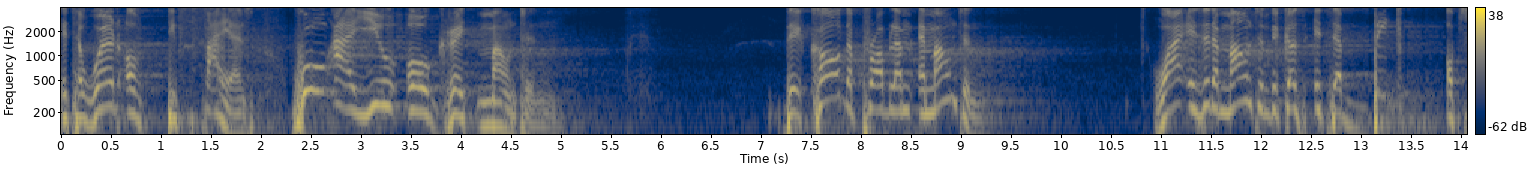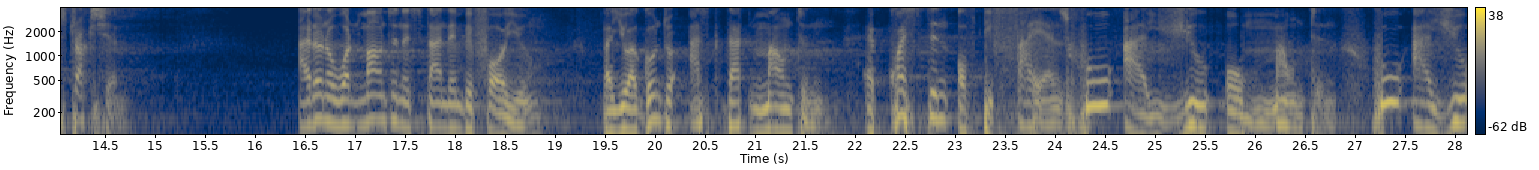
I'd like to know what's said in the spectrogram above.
It's a word of defiance. Who are you, O great mountain? They call the problem a mountain. Why is it a mountain? Because it's a big obstruction. I don't know what mountain is standing before you, but you are going to ask that mountain a question of defiance. Who are you, O mountain? Who are you,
